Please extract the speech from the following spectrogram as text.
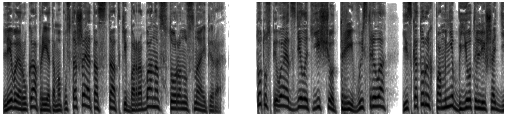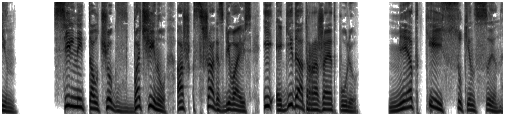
Левая рука при этом опустошает остатки барабана в сторону снайпера. Тот успевает сделать еще три выстрела, из которых по мне бьет лишь один. Сильный толчок в бочину, аж с шага сбиваюсь, и эгида отражает пулю. Меткий сукин сын.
